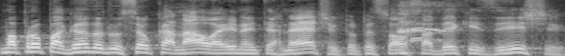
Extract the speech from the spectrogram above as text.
uma propaganda do seu canal aí na internet, para o pessoal saber que existe.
